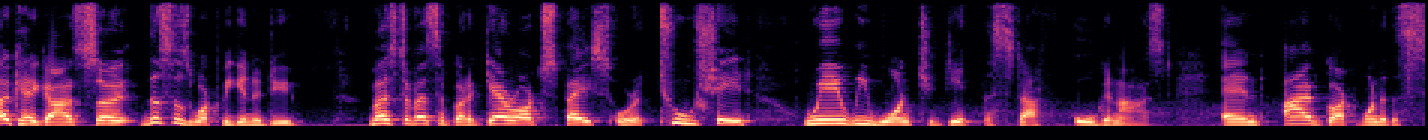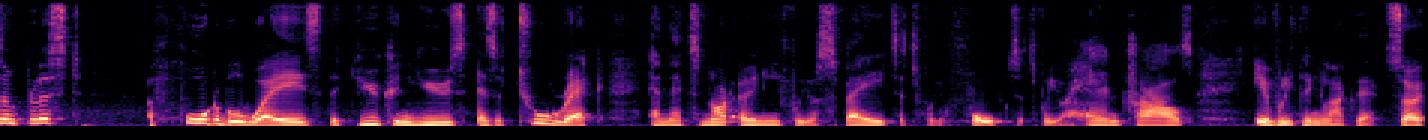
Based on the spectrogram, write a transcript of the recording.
Okay guys, so this is what we're gonna do. Most of us have got a garage space or a tool shed where we want to get the stuff organized. And I've got one of the simplest, affordable ways that you can use as a tool rack. And that's not only for your spades, it's for your forks, it's for your hand trowels, everything like that. So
